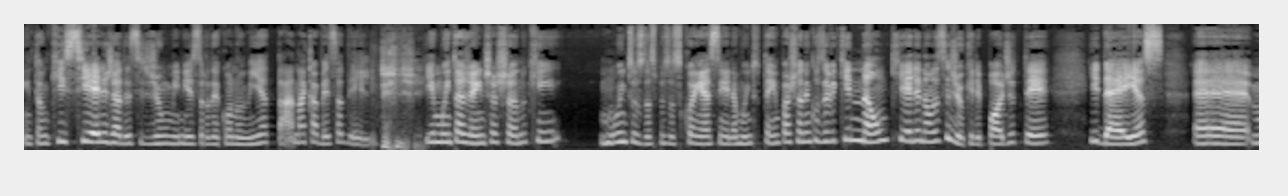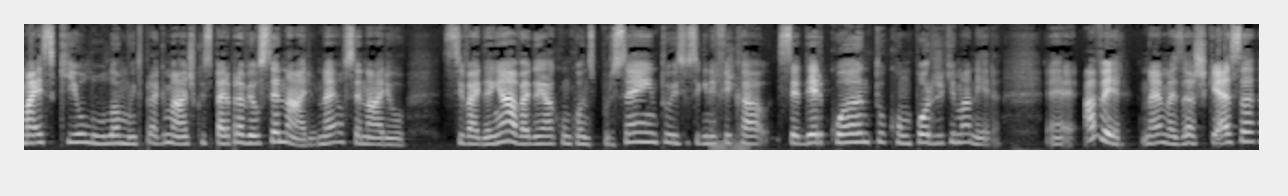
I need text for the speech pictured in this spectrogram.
Então, que se ele já decidiu um ministro da Economia, tá na cabeça dele. e muita gente achando que muitas das pessoas conhecem ele há muito tempo, achando inclusive que não, que ele não decidiu, que ele pode ter ideias, é, mas que o Lula, muito pragmático, espera para ver o cenário, né? O cenário se vai ganhar, vai ganhar com quantos por cento, isso significa Entendi. ceder quanto, compor de que maneira. É, a ver, né? Mas acho que essa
